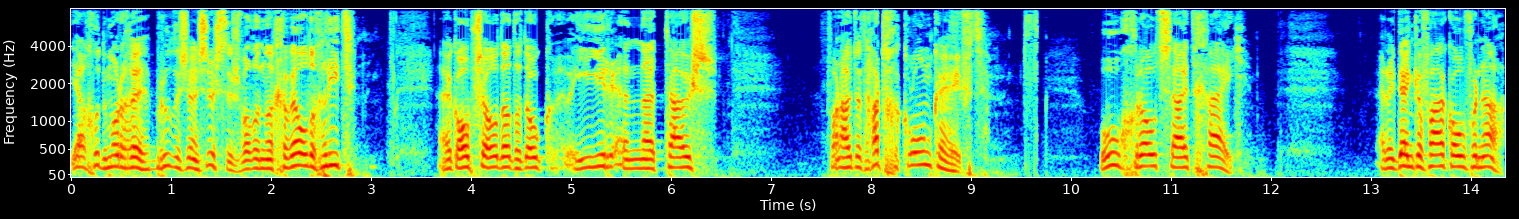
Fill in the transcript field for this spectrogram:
Ja, goedemorgen broeders en zusters. Wat een geweldig lied. Ik hoop zo dat het ook hier en eh, thuis vanuit het hart geklonken heeft. Hoe groot zijt gij? En ik denk er vaak over na.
